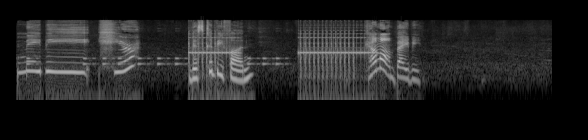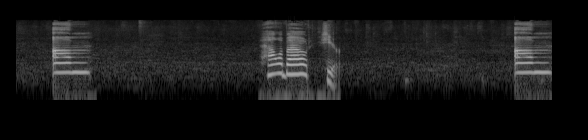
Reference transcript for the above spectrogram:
Maybe here? This could be fun. Come on, baby. Um. How about here? Um.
